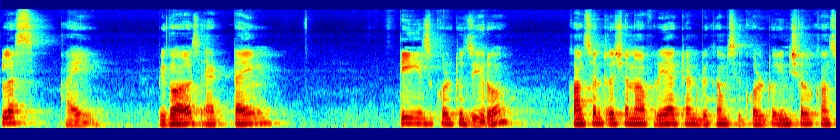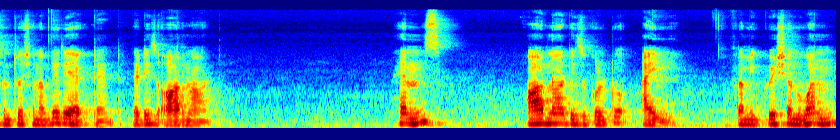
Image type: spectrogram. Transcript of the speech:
plus i. Because at time t is equal to 0 concentration of reactant becomes equal to initial concentration of the reactant that is r naught. Hence r naught is equal to i. From equation 1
